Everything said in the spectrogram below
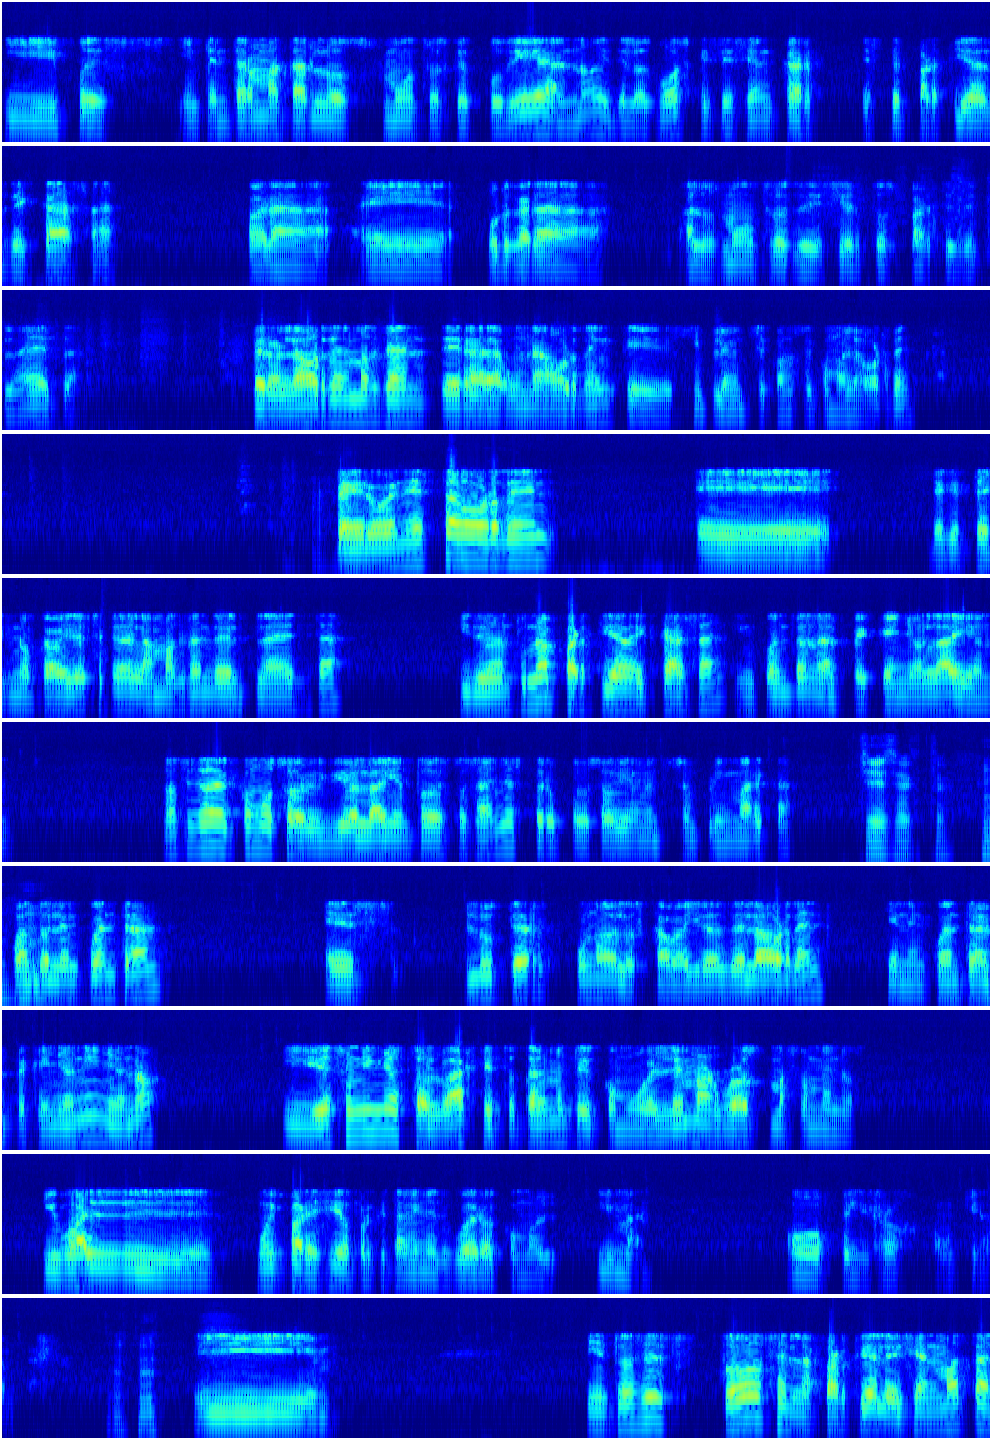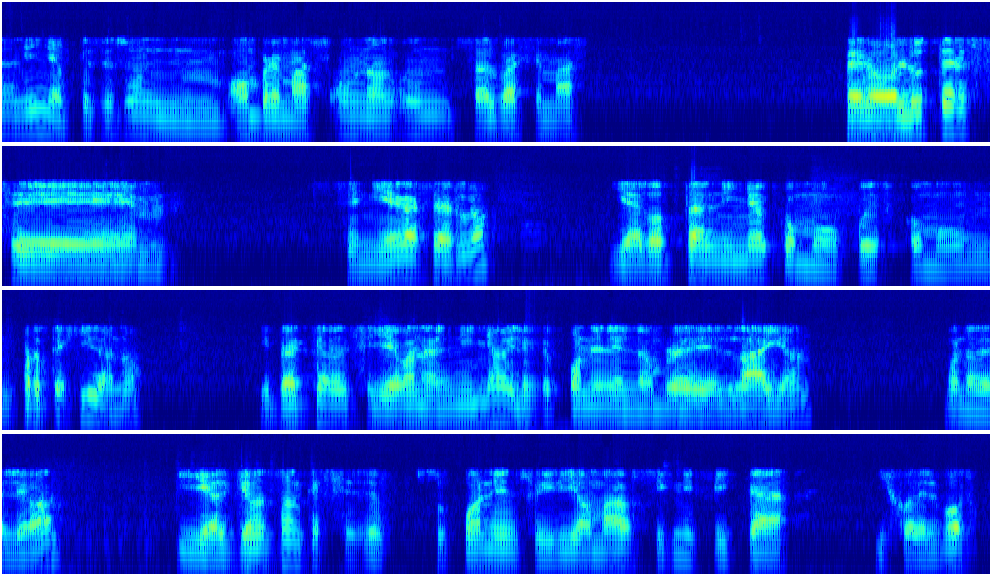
y pues intentar matar los monstruos que pudieran, ¿no? Y de los bosques se hacían este, partidas de caza para eh, purgar a, a los monstruos de ciertas partes del planeta. Pero la orden más grande era una orden que simplemente se conoce como la orden. Pero en esta orden eh, de que Tecnocaballeros era la más grande del planeta y durante una partida de caza encuentran al pequeño Lion. No se sabe cómo sobrevivió Lion todos estos años, pero pues obviamente es un primarca. Sí, exacto. Cuando lo encuentran, es Luther, uno de los caballeros de la orden, quien encuentra al pequeño niño, ¿no? Y es un niño salvaje, totalmente como el Lehman Ross, más o menos. Igual, muy parecido, porque también es güero como el Lehman, o pelirrojo, como quieran ver. Y, y entonces todos en la partida le decían, mata al niño, pues es un hombre más, un, un salvaje más. Pero Luther se, se niega a hacerlo y adopta al niño como pues como un protegido, ¿no? Y prácticamente se llevan al niño y le ponen el nombre de Lion, bueno, de león, y el Johnson, que se supone en su idioma significa hijo del bosque.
